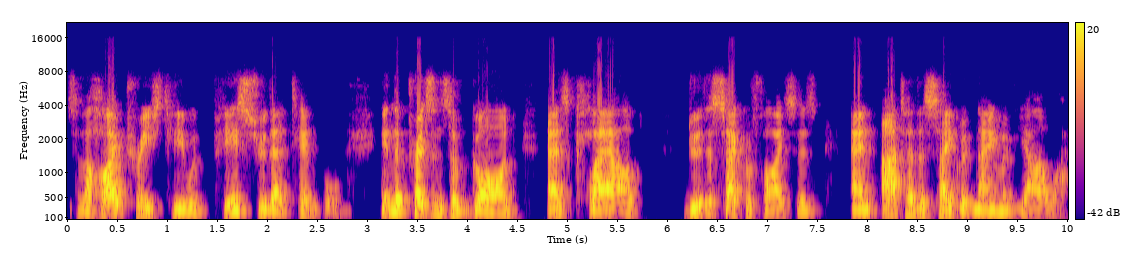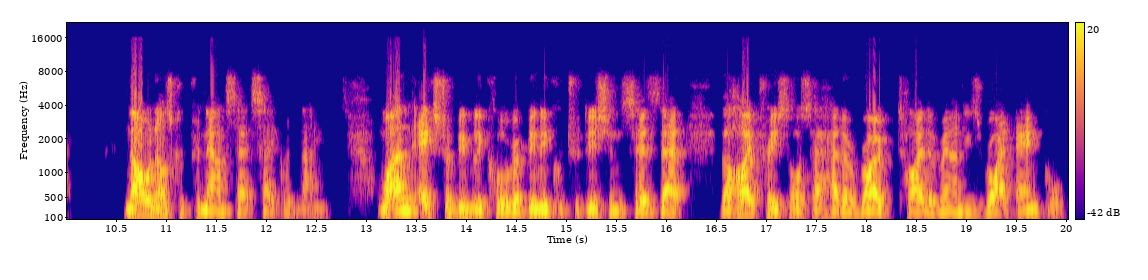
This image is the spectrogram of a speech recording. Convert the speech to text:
So the high priest here would pierce through that temple in the presence of God as cloud, do the sacrifices, and utter the sacred name of Yahweh. No one else could pronounce that sacred name. One extra biblical rabbinical tradition says that the high priest also had a rope tied around his right ankle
